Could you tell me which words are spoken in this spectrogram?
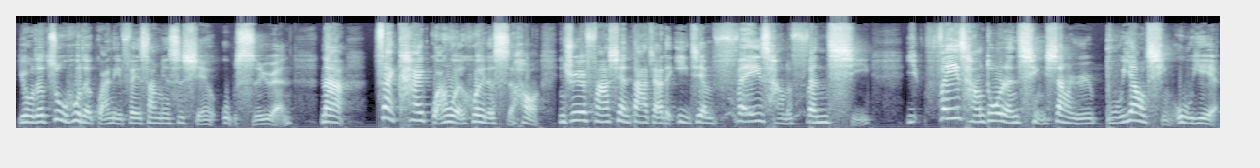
有的住户的管理费上面是写五十元。那在开管委会的时候，你就会发现大家的意见非常的分歧。非常多人倾向于不要请物业，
